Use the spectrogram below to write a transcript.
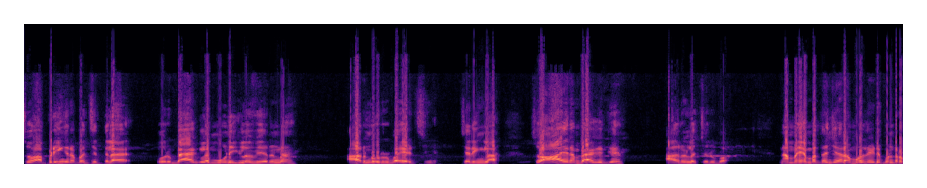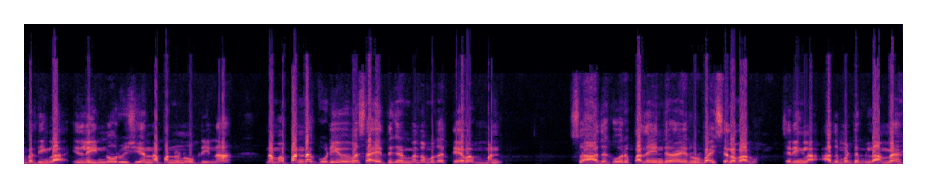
ஸோ அப்படிங்கிற பட்சத்தில் ஒரு பேக்கில் மூணு கிலோ வேறுனா அறுநூறு ரூபாய் ஆயிடுச்சுங்க. சரிங்களா? ஸோ ஆயிரம் பேக்குக்கு ஆறு லட்சம் ரூபாய். நம்ம எண்பத்தஞ்சாயிரம் முதலீடு பண்ணுறோம் பார்த்தீங்களா இதில் இன்னொரு விஷயம் என்ன பண்ணணும் அப்படின்னா நம்ம பண்ணக்கூடிய விவசாயத்துக்கு முத முத தேவை மண். ஸோ அதுக்கு ஒரு பதினைந்தாயிரம் ரூபாய் செலவாகும். சரிங்களா? அது மட்டும் இல்லாமல்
